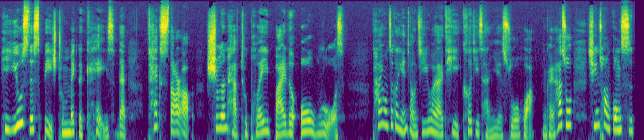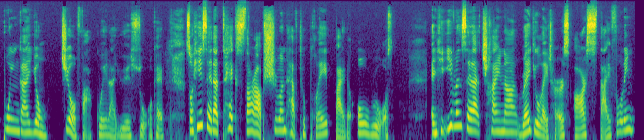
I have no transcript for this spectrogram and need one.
He used this speech to make the case that tech startup shouldn't have to play by the old rules. 他用这个演讲机会来替科技产业说话。OK，他说新创公司不应该用旧法规来约束。OK，so、okay? he said that tech startup shouldn't have to play by the old rules. And he even said that China regulators are stifling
